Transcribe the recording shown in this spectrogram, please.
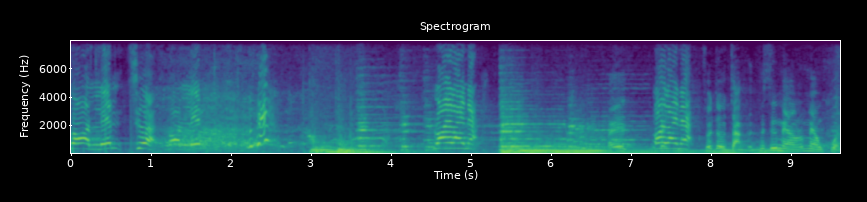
ซ่อนเลนเชื่อซ่อนเลนดูสิรอยอะไรเนี่ยไปรอยอะไรเนี่ยสวนจตุจักรไปซื้อแมวแล้วแมวข่วน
